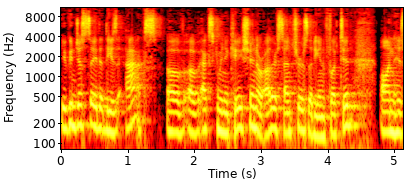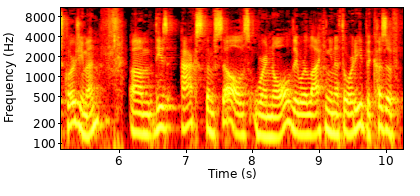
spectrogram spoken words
You can just say that these acts of, of excommunication or other censures that he inflicted on his clergymen, um, these acts themselves were null. They were lacking in authority because of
